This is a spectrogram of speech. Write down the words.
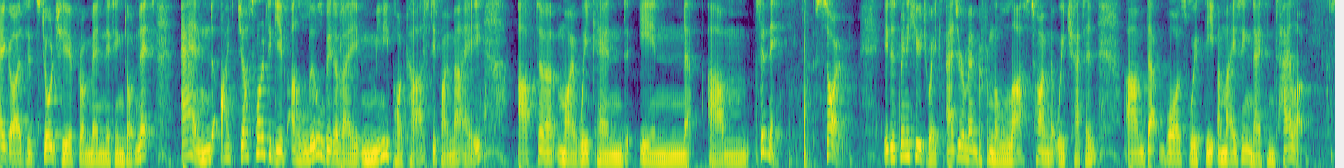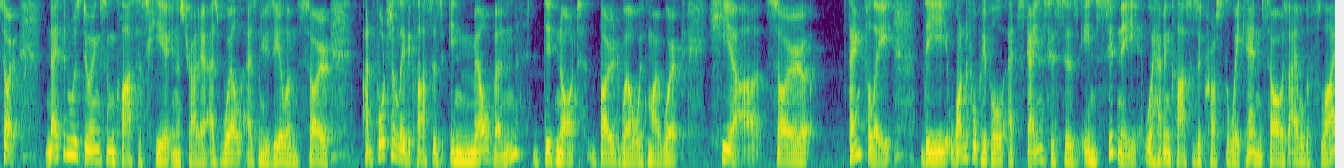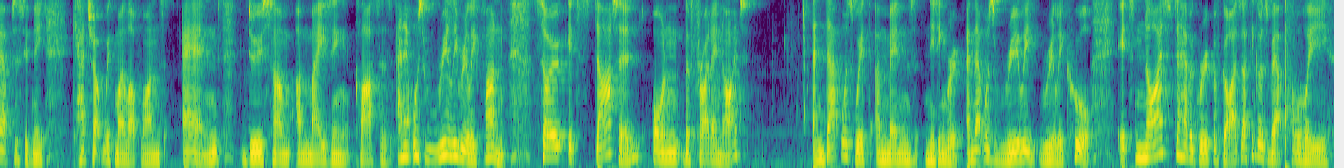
Hey guys, it's George here from menknitting.net and I just wanted to give a little bit of a mini podcast, if I may, after my weekend in um, Sydney. So, it has been a huge week. As you remember from the last time that we chatted, um, that was with the amazing Nathan Taylor. So, Nathan was doing some classes here in Australia as well as New Zealand. So, Unfortunately, the classes in Melbourne did not bode well with my work here. So thankfully, the wonderful people at Skein Sisters in Sydney were having classes across the weekend. So I was able to fly up to Sydney, catch up with my loved ones, and do some amazing classes. And it was really, really fun. So it started on the Friday night and that was with a men's knitting group and that was really really cool it's nice to have a group of guys i think it was about probably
